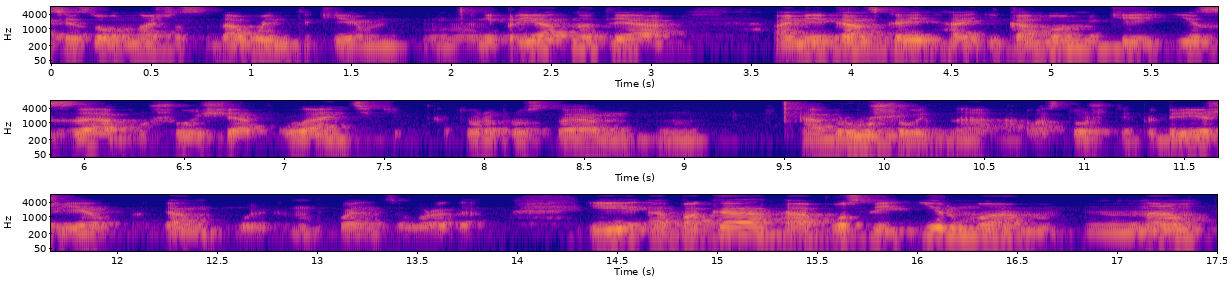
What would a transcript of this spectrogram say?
сезон начался довольно-таки неприятно для американской экономики из-за бушующей Атлантики, которая просто обрушивать на восточное побережье ураган буквально за ураган. И а, пока а, после Ирма нам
